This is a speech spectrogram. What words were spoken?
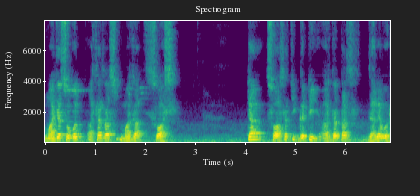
माझ्यासोबत असायचा माझा श्वास. त्या श्वासाची गती अर्धा तास झाल्यावर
